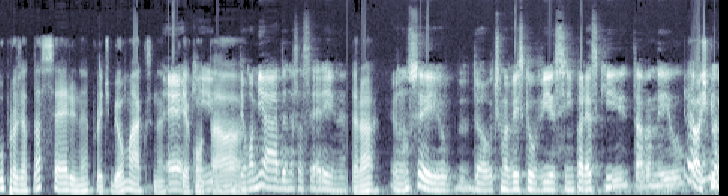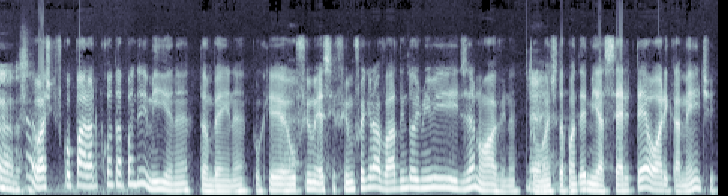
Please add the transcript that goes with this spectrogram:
o projeto da série, né? Pro HBO Max, né? É, ia contar. Deu uma miada nessa série aí, né? Será? Eu não sei. Eu, da última vez que eu vi, assim, parece que tava meio. Eu acho, que, assim. eu acho que ficou parado por conta da pandemia, né? Também, né? Porque é. o filme, esse filme foi gravado em 2019, né? Então, é. antes da pandemia. A série, teoricamente,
